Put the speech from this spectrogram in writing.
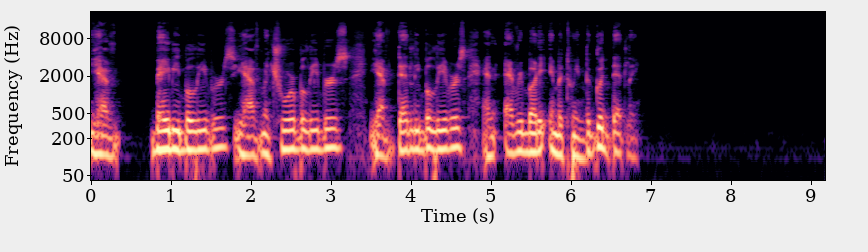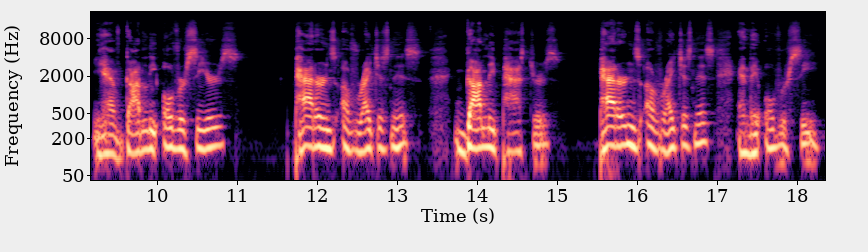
You have baby believers, you have mature believers, you have deadly believers, and everybody in between, the good deadly. You have godly overseers, patterns of righteousness, godly pastors, patterns of righteousness, and they oversee.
